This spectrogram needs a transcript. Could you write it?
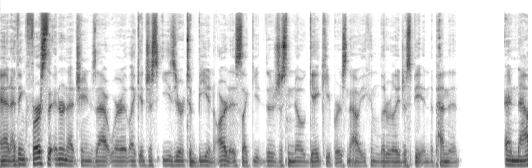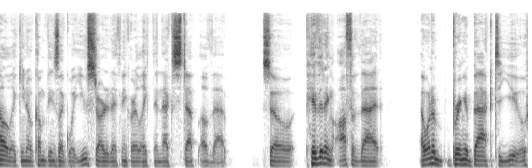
And I think first the internet changed that where like it's just easier to be an artist. Like you, there's just no gatekeepers now. You can literally just be independent. And now like, you know, companies like what you started, I think are like the next step of that. So pivoting off of that, I want to bring it back to you.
